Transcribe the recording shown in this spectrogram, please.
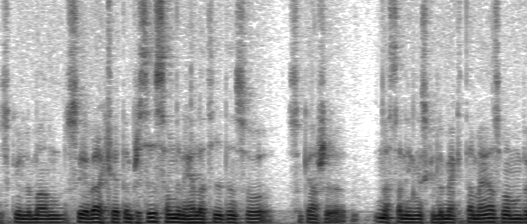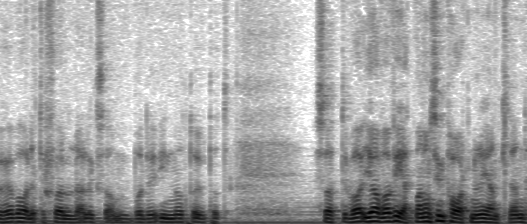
Skulle man se verkligheten precis som den är hela tiden så, så kanske nästan ingen skulle mäkta med. Så man behöver ha lite sköldar liksom, både inåt och utåt. Så att, ja, vad vet man om sin partner egentligen?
